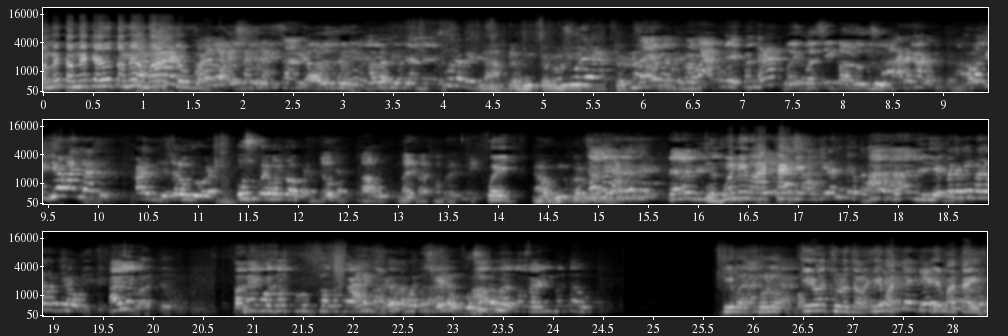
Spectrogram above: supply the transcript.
અમે તમે કહ્યું તમે અમારે કેવું પડે કાઢું કાઢો. કાઢો. ચલો હું જોવાડો. હું શું કરે મને ખબર જો પડે. બાપુ મારી વાત સાંભળો એક મિનિટ. કોઈ ચાલો, ઉભોની વાત થાય છે. તમે કહો છો પ્રૂફ છો તો કાઢી કાઢો, બતાવો એ વાત છોડો એ વાત છોડો ચાલો એ વાત એ બતાવીશ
